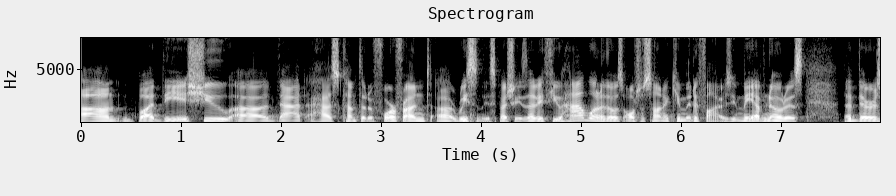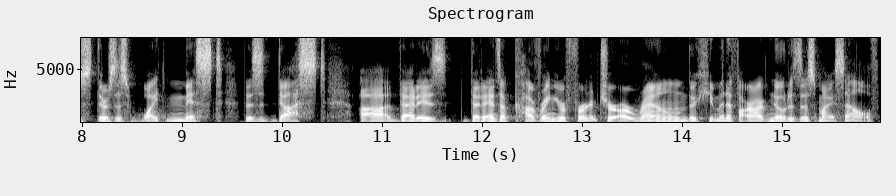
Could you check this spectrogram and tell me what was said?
Um, but the issue uh, that has come to the forefront uh, recently, especially, is that if you have one of those ultrasonic humidifiers, you may have noticed that there's there's this white mist, this dust uh, that is that ends up covering your furniture around the humidifier. I've noticed this myself,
